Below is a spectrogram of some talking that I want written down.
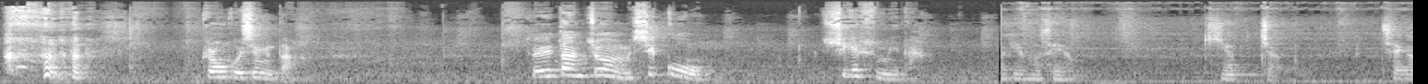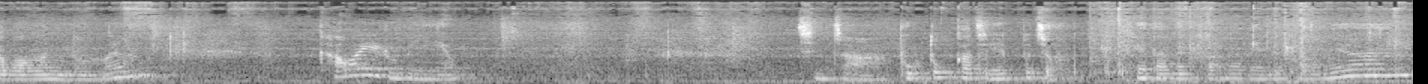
그런 곳입니다. 저 일단 좀 씻고 쉬겠습니다. 여기 보세요. 귀엽죠? 제가 머문 룸은 카와이 룸이에요. 진짜 복도까지 예쁘죠? 계단을 따라 내려가면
